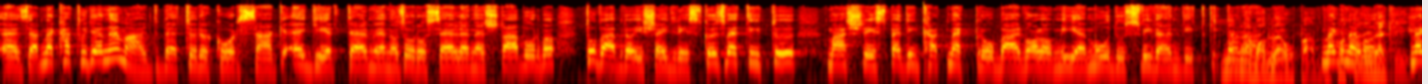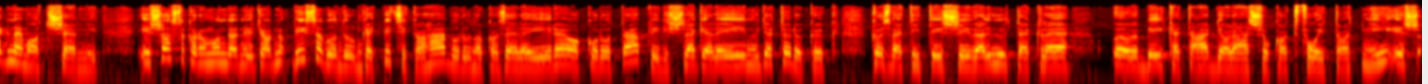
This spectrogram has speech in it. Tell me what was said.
ezzel, meg hát ugye nem állt be Törökország egyértelműen az orosz ellenes táborba, továbbra is egyrészt közvetítő, másrészt pedig hát megpróbál valamilyen modus vivendit kitalálni. Meg nem ad leopárdokat, meg nem ad, neki is. Meg nem ad semmit. És azt akarom mondani, hogy ha visszagondolunk egy picit a háborúnak az elejére, akkor ott április legelején ugye törökök közvetítésével ültek le béketárgyalásokat folytatni, és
